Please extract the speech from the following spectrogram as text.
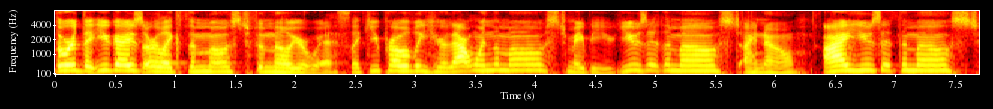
the word that you guys are like the most familiar with. Like, you probably hear that one the most. Maybe you use it the most. I know I use it the most.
